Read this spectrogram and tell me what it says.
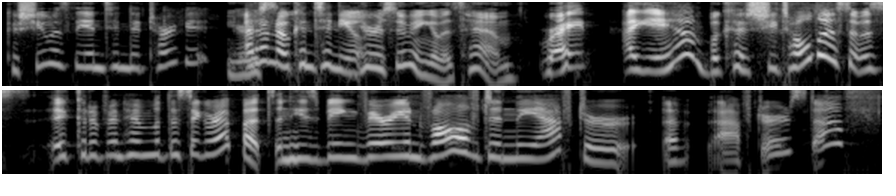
Because she was the intended target. You're I don't know. Continue. You're assuming it was him. Right? I am because she told us it was. It could have been him with the cigarette butts, and he's being very involved in the after uh, after stuff.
